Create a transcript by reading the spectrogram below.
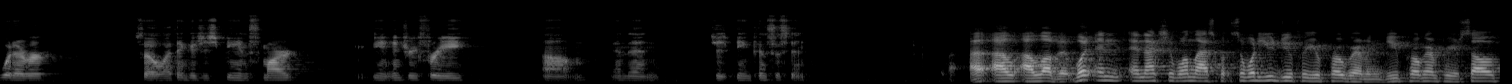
whatever. So I think it's just being smart, being injury free, um, and then just being consistent. I, I, I love it. What and, and actually one last question. So what do you do for your programming? Do you program for yourself?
